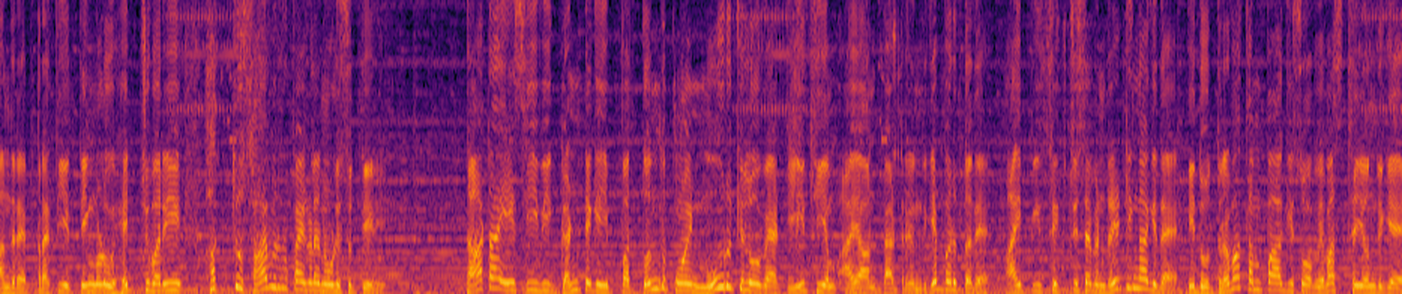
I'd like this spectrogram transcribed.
ಅಂದ್ರೆ ಪ್ರತಿ ತಿಂಗಳು ಹೆಚ್ಚುವರಿ ಹತ್ತು ಸಾವಿರ ರೂಪಾಯಿಗಳನ್ನು ಉಳಿಸುತ್ತೀರಿ. ಟಾಟಾ ಎಸಿವಿ ಗಂಟೆಗೆ ಇಪ್ಪತ್ತೊಂದು ಪಾಯಿಂಟ್ ಮೂರು ಕಿಲೋ ವ್ಯಾಟ್ ಲಿಥಿಯಂ ಅಯಾನ್ ಬ್ಯಾಟರಿಯೊಂದಿಗೆ ಬರುತ್ತದೆ. ಐಪಿ ಸಿಕ್ಸ್ಟಿ ಸೆವೆನ್ ರೇಟಿಂಗ್ ಆಗಿದೆ. ಇದು ದ್ರವ ತಂಪಾಗಿಸುವ ವ್ಯವಸ್ಥೆಯೊಂದಿಗೆ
